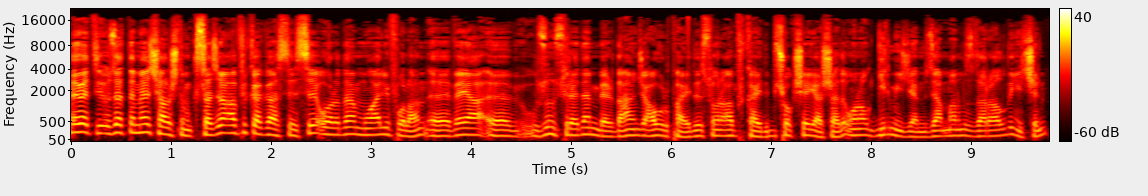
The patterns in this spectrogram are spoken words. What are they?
Evet özetlemeye çalıştım. Kısaca Afrika gazetesi orada muhalif olan e, veya e, uzun süreden beri daha önce Avrupa'ydı sonra Afrika'ydı birçok şey yaşadı. Ona girmeyeceğim zamanımız daraldığı için.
